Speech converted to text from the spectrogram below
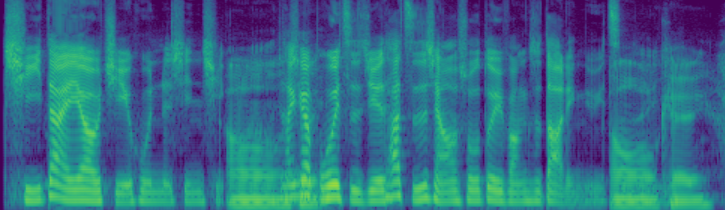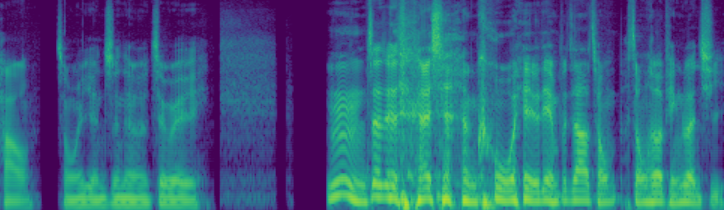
期待要结婚的心情哦。他应该不会直接，他只是想要说对方是大龄女子。OK，好。总而言之呢，这位。嗯，这这还是很酷，我也有点不知道从从何评论起。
